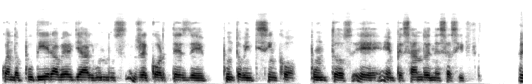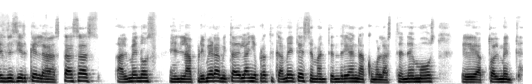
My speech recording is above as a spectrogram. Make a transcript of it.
cuando pudiera haber ya algunos recortes de 0.25 puntos eh, empezando en esa cifra. Es decir, que las tasas, al menos en la primera mitad del año prácticamente, se mantendrían a como las tenemos eh, actualmente.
